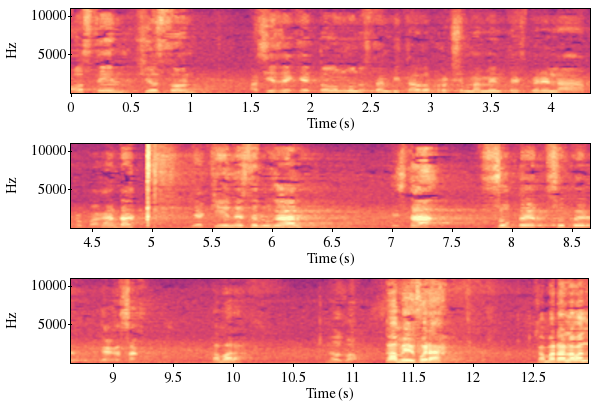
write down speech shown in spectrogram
Austin, Houston. Así es de que todo el mundo está invitado. Próximamente esperen la propaganda. Y aquí en este lugar está súper, súper de agasajo. Cámara. Nos vamos. Cambio y fuera. Cámara la banda.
